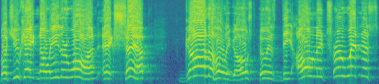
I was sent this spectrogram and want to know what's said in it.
But you can't know either one except God the Holy Ghost, who is the only true witness.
